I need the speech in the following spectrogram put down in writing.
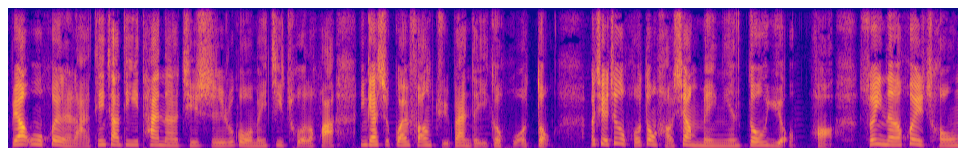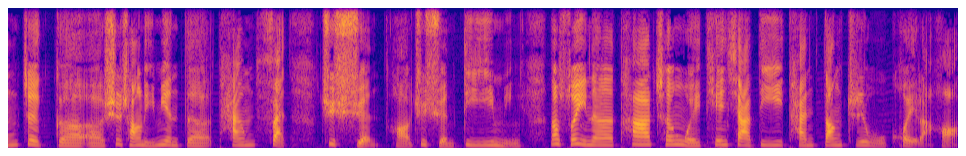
不要误会了啦，天下第一摊呢，其实如果我没记错的话，应该是官方举办的一个活动，而且这个活动好像每年都有，哈，所以呢，会从这个呃市场里面的摊贩去选，哈，去选第一名，那所以呢，它称为天下第一摊，当之无愧了，哈。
